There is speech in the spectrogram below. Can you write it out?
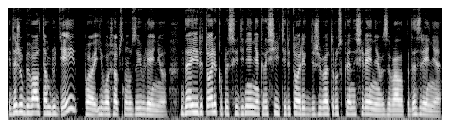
и даже убивал там людей, по его собственному заявлению, да и риторика присоединения к России территорий, где живет русское население, вызывало подозрения.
